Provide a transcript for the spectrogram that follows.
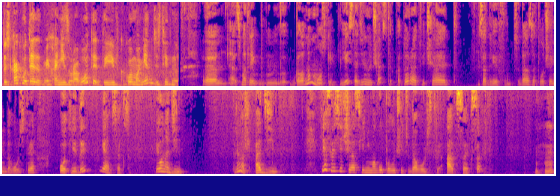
То есть как вот этот механизм работает и в какой момент действительно... Эм, смотри, в головном мозге есть один участок, который отвечает за две функции, да, за получение удовольствия от еды и от секса. И он один. Понимаешь, один. Если сейчас я не могу получить удовольствие от секса, угу,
